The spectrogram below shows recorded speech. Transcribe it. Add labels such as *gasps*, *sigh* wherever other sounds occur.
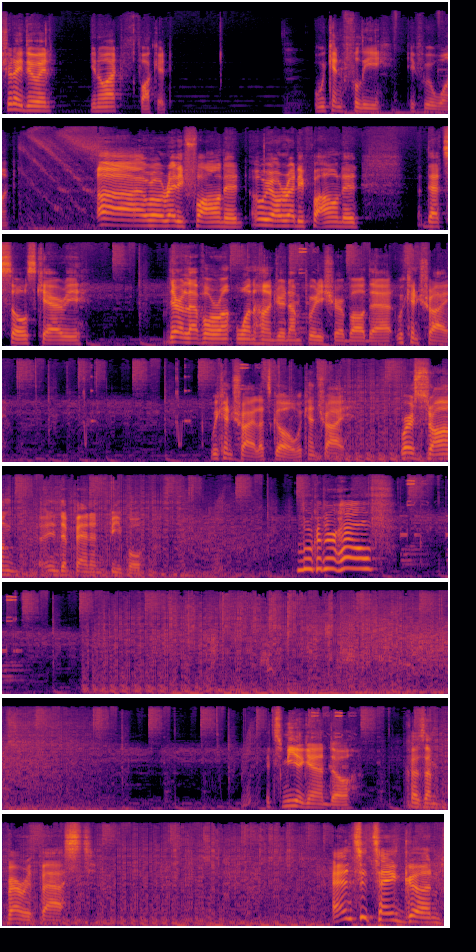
Should I do it? You know what? Fuck it. We can flee if we want. Ah, we already found it. We already found it. That's so scary. They're level 100, I'm pretty sure about that. We can try. We can try, let's go. We can try. We're strong, independent people. Look at their health! It's me again, though. Because I'm very fast. Anti-tank gun!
